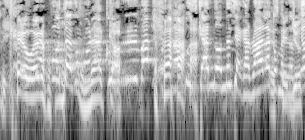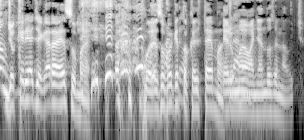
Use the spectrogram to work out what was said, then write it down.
Qué bueno. Puta, eso fue una, curva. Va buscando dónde se agarraba la Es que yo, conversación. yo quería llegar a eso, man. Por eso fue que toqué el tema. Era un Claro. mae bañándose en la ducha.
